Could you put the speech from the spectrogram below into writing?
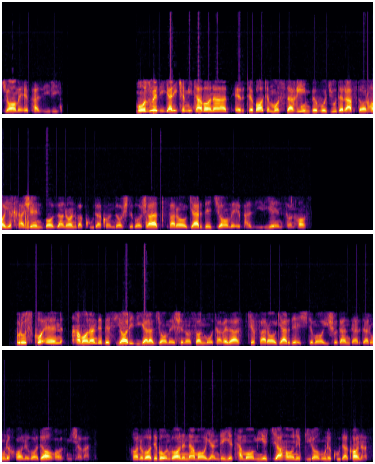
جامعه پذیری. موضوع دیگری که می‌تواند ارتباط مستقیم به وجود رفتارهای خشن با زنان و کودکان داشته باشد فراگرد جامعه پذیری انسان هاست بروس کوئن همانند بسیاری دیگر از جامعه شناسان معتقد است که فراگرد اجتماعی شدن در درون خانواده آغاز می شود خانواده به عنوان نماینده تمامی جهان پیرامون کودکان است.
